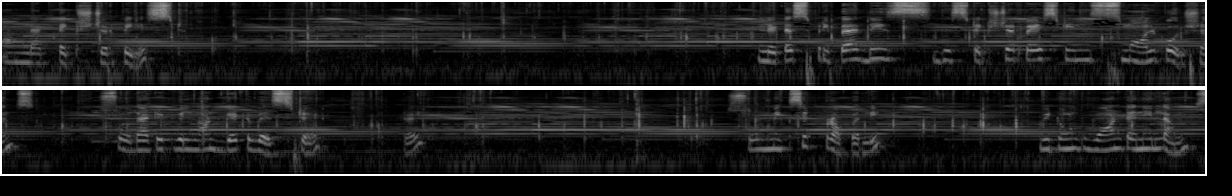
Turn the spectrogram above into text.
on that texture paste. Let us prepare this this texture paste in small portions so that it will not get wasted right so mix it properly. We don't want any lumps.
